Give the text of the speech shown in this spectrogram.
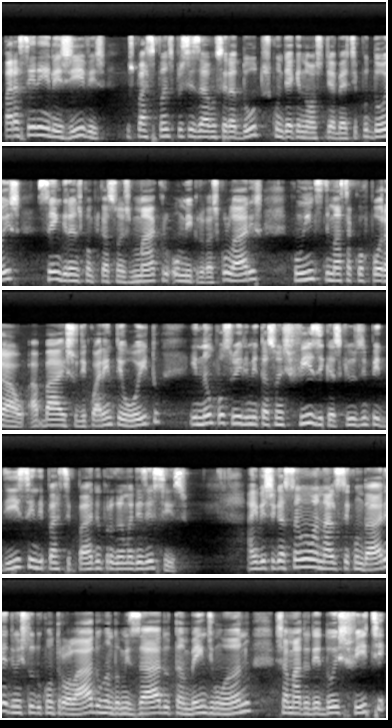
Para serem elegíveis, os participantes precisavam ser adultos com diagnóstico de diabetes tipo 2, sem grandes complicações macro ou microvasculares, com índice de massa corporal abaixo de 48 e não possuir limitações físicas que os impedissem de participar de um programa de exercício. A investigação é uma análise secundária de um estudo controlado, randomizado, também de um ano, chamado D2FIT,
